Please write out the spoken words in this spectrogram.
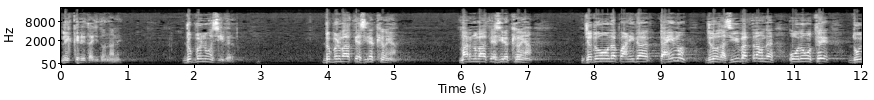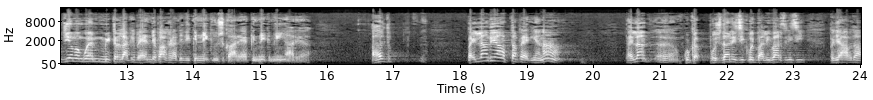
ਲਿਖ ਕੇ ਦਿੱਤਾ ਜੀ ਦੋਨਾਂ ਨੇ। ਡੁੱਬਣ ਨੂੰ ਅਸੀਂ ਫਿਰ, ਡੁੱਬਣ ਵਾਸਤੇ ਅਸੀਂ ਰੱਖੇ ਹੋਏ ਹਾਂ। ਮਰਨ ਵਾਸਤੇ ਅਸੀਂ ਰੱਖੇ ਹੋਏ ਹਾਂ। ਜਦੋਂ ਆਉਂਦਾ ਪਾਣੀ ਦਾ ਟਾਈਮ ਜਦੋਂ ਅਸੀਂ ਵੀ ਵਰਤਣਾ ਹੁੰਦਾ, ਉਦੋਂ ਉੱਥੇ ਦੂਜੀਆਂ ਵਾਂਗੂ ਮੀਟਰ ਲਾ ਕੇ ਬਹਿ ਜਾਂਦੇ ਭਾਖੜਾ ਤੇ ਵੀ ਕਿੰਨੇ ਕਿਉਂ ਆ ਰਿਹਾ, ਕਿੰਨੇ ਕਿ ਨਹੀਂ ਆ ਰਿਹਾ। ਅੱਜ ਪਹਿਲਾਂ ਦੀਆਂ ਆਦਤਾਂ ਪੈ ਗਈਆਂ ਨਾ। ਪਹਿਲਾਂ ਕੋਈ ਪੁੱਛਦਾ ਨਹੀਂ ਸੀ, ਕੋਈ ਬਾਲੀਵਾਰਸ ਨਹੀਂ ਸੀ। ਪੰਜਾਬ ਦਾ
